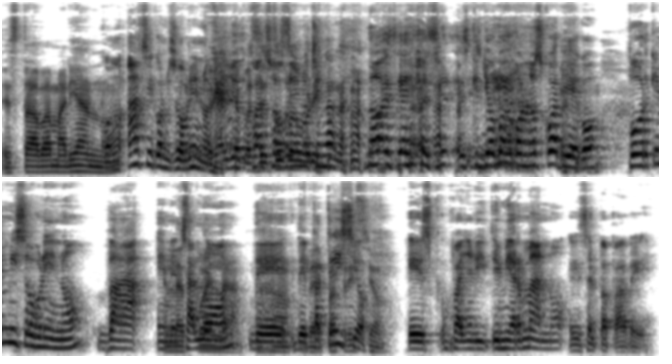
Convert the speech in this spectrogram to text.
estaba Mariano. ah, sí, con mi sobrino. Ya yo, pues sobrino, No, es que, es que yo conozco a Diego porque mi sobrino va en, el salón de, de, Patricio. Es compañerito y mi hermano es el papá de,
